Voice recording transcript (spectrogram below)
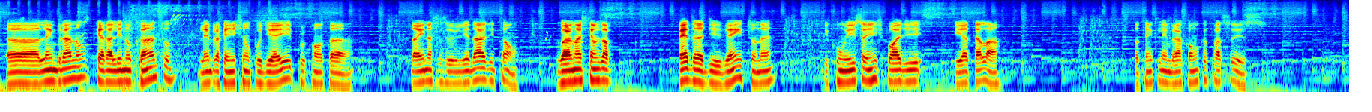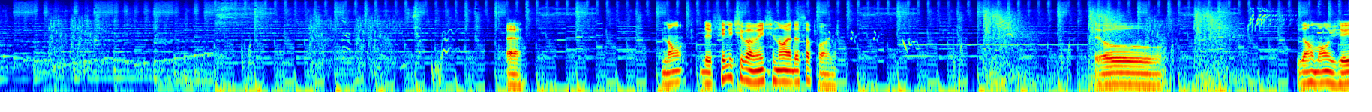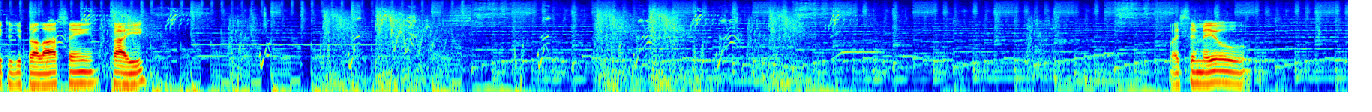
Uh, lembrando que era ali no canto, Lembra que a gente não podia ir por conta da inacessibilidade? Então, agora nós temos a pedra de vento, né? E com isso a gente pode ir até lá. Só tenho que lembrar como que eu faço isso. É. Não, definitivamente não é dessa forma. Eu preciso arrumar um jeito de ir pra lá sem cair. Vai ser meio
